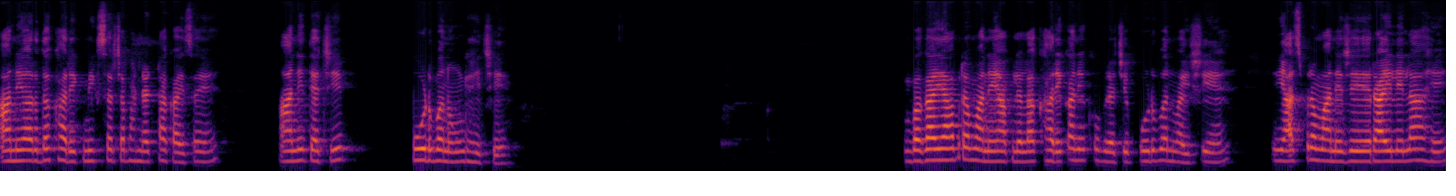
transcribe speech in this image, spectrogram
आणि अर्ध खारीक मिक्सरच्या भांड्यात टाकायचं आहे आणि त्याची पूड बनवून घ्यायची आहे. बघा याप्रमाणे आपल्याला खारीक आणि खोबऱ्याची पूड बनवायची आहे. याचप्रमाणे जे राहिलेलं आहे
